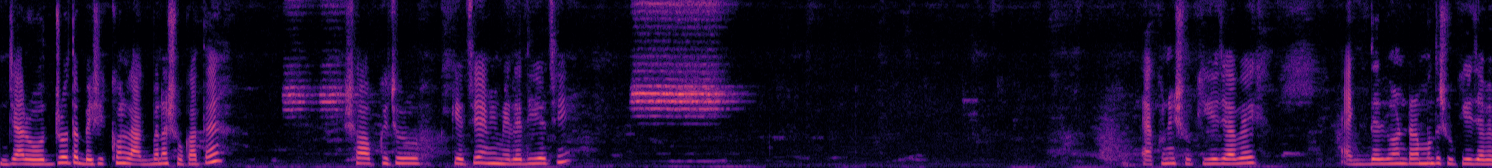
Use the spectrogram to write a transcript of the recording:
যা রৌদ্র, তো বেশিক্ষণ লাগবে না শুকাতে। সব কিছু কেচে আমি মেলে দিয়েছি। এখনই শুকিয়ে যাবে। এক দেড় ঘণ্টার মধ্যে শুকিয়ে যাবে,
